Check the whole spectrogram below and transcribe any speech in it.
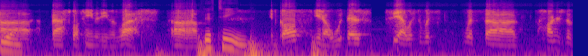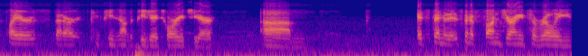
Uh, basketball team is even less. Um, Fifteen. in golf, you know, there's yeah, with with with uh, hundreds of players that are competing on the PGA Tour each year. Um, it's been it's been a fun journey to really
